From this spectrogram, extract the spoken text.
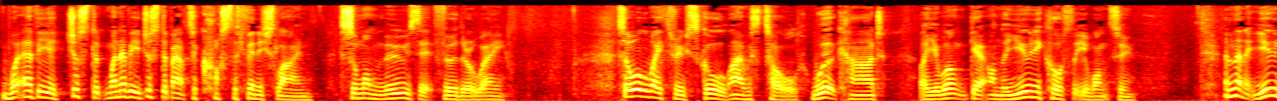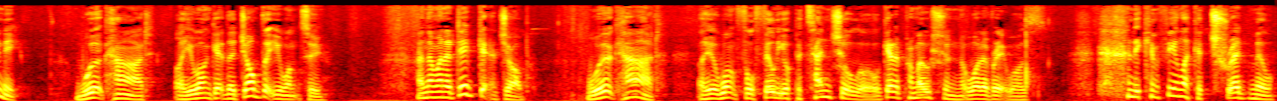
whatever you're just, whenever you're just about to cross the finish line, someone moves it further away. So all the way through school, I was told, work hard or you won't get on the uni course that you want to. And then at uni, work hard or you won't get the job that you want to. And then when I did get a job, work hard or you won't fulfill your potential or get a promotion or whatever it was. And it can feel like a treadmill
